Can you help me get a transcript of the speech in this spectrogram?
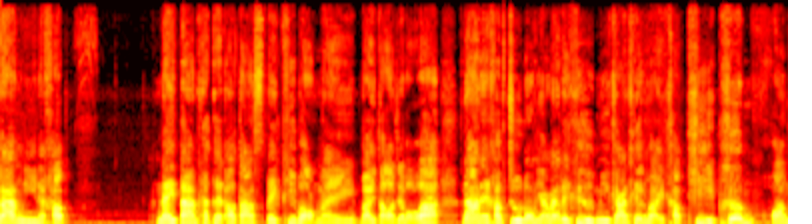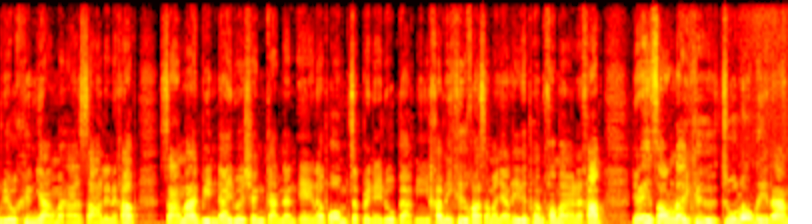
ร่างนี้นะครับ ในตามถ้าเกิดเอาตามสเปคที่บอกในใบต่อจะบอกว่าร่างในครับจูลงอย่างแรกเลยคือ มีการเคลื่อนไหวครับที่เพิ่มความเร็วขึ้นอย่างมหาศาลเลยนะครับ สามารถบินได้ด้วยเช่นกันนั่นเองนะผมจะเป็นในรูปแบบนี้ครับนี่คือความสามารถอย่างที่ได้เพิ่มเข้ามานะครับ อย่างที่สองเลยคือจูลงในร่าง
